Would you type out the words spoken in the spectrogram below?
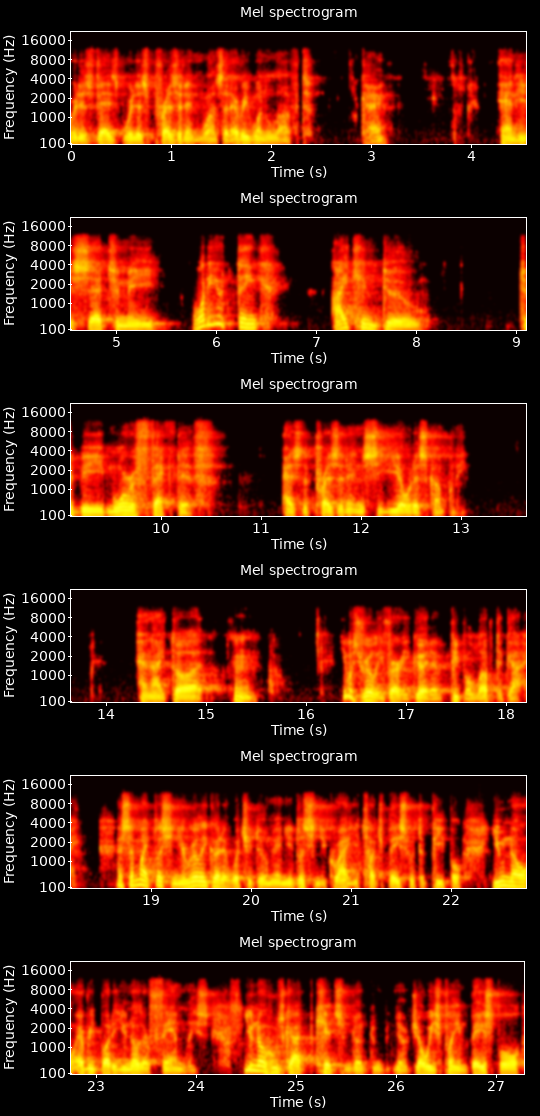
where this, where this president was that everyone loved. Okay. And he said to me, What do you think I can do to be more effective as the president and CEO of this company? And I thought, hmm, he was really very good. People loved the guy. I said, Mike, listen, you're really good at what you do, man. You listen, you go out, you touch base with the people. You know everybody. You know their families. You know who's got kids. You know, Joey's playing baseball,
